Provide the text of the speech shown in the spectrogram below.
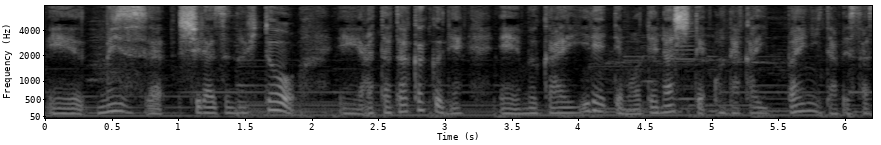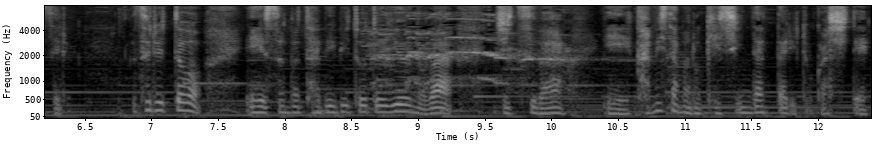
えー、見ず知らずの人を、えー、温かくね、え、迎え入れてもてなしてお腹いっぱいに食べさせる。すると、えー、その旅人というのは実は、えー、神様の化身だったりとかして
